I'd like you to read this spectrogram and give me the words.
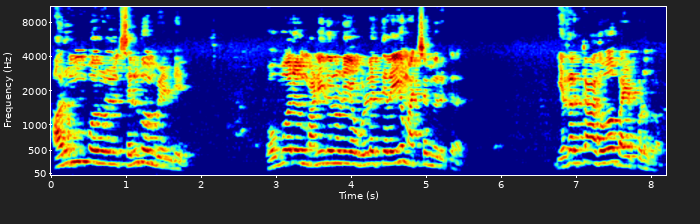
அரும்பொருள் செல்வம் வேண்டி ஒவ்வொரு மனிதனுடைய உள்ளத்திலேயும் அச்சம் இருக்கிறது. எதற்காகவோ பயப்படுகிறோம்.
